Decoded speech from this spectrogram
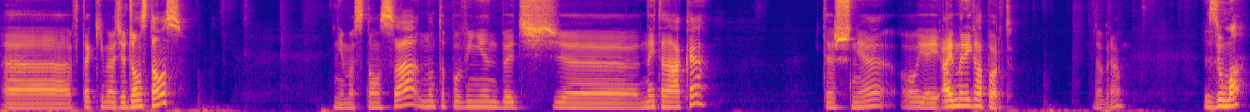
E, w takim razie John Stones? Nie ma Stonesa. No to powinien być e, Nathan Ake? Też nie. Ojej. Aymeric Laporte. Dobra. Zuma.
